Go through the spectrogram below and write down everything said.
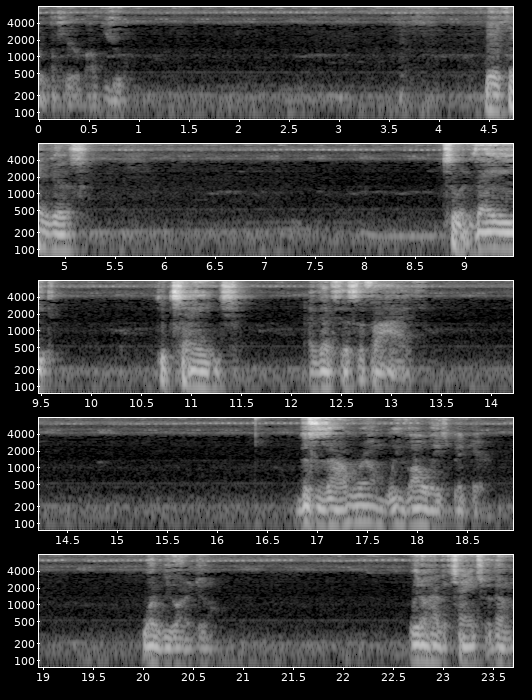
don't care about you. Their is to invade, to change, and then to survive. This is our realm. We've always been here. What are we going to do? We don't have to change for them.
